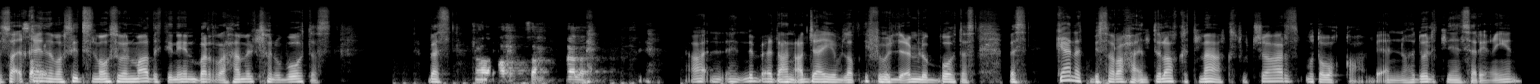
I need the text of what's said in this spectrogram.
سائقين المرسيدس الموسم الماضي اثنين برا هاملتون وبوتس. بس آه صح صح فعلا. نبعد عن عجايب لطيفي واللي عمله ببوتس. بس كانت بصراحة انطلاقة ماكس وتشارلز متوقعة بأنه هدول اثنين سريعين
